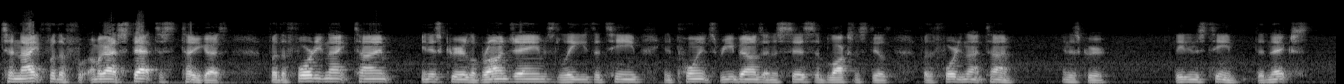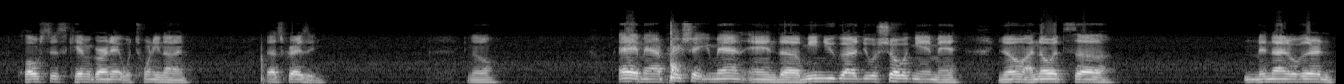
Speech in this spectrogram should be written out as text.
tonight, for the I got a stat to tell you guys. For the 49th time in his career, LeBron James leads the team in points, rebounds, and assists, and blocks and steals. For the 49th time in his career, leading his team. The next closest, Kevin Garnett with 29. That's crazy. You know. Hey man, I appreciate you, man. And uh, me and you got to do a show again, man. You know, I know it's uh, midnight over there in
